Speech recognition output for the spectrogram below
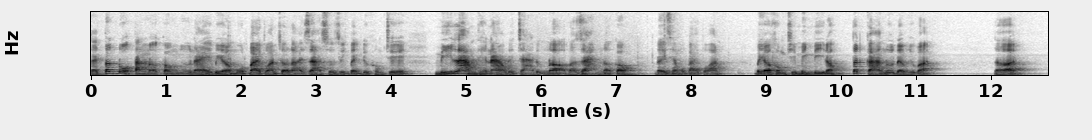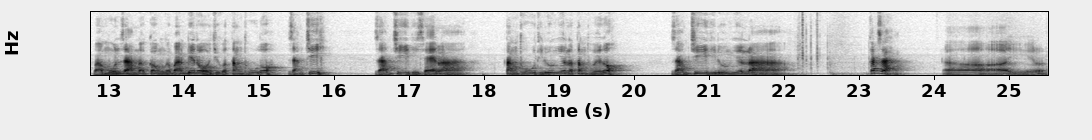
cái tốc độ tăng nợ công như này, bây giờ một bài toán trở lại, giả sử dịch bệnh được khống chế Mỹ làm thế nào để trả được nợ và giảm nợ công? Đấy sẽ một bài toán. Bây giờ không chỉ mình Mỹ đâu tất cả các nước đều như vậy. Đấy và muốn giảm nợ công các bạn biết rồi chỉ có tăng thu thôi giảm chi? Giảm chi thì sẽ là tăng thu thì đương nhiên là tăng thuế rồi. Giảm chi thì đương nhiên là cắt giảm. Uh,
